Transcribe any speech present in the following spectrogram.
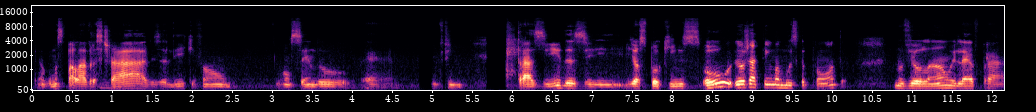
Tem algumas palavras-chave ali que vão, vão sendo, é, enfim, trazidas e, e, aos pouquinhos. Ou eu já tenho uma música pronta no violão e levo para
